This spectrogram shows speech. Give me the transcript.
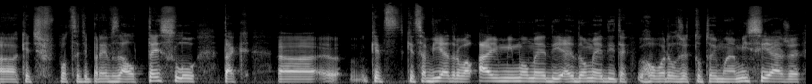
uh, keď v podstate prevzal Teslu, tak keď, keď sa vyjadroval aj mimo médií, aj do médií, tak hovoril, že toto je moja misia, že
